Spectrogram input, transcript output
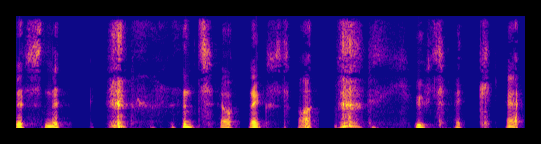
listening. Until next time, you take care.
